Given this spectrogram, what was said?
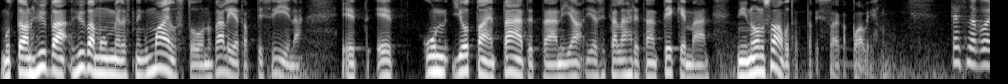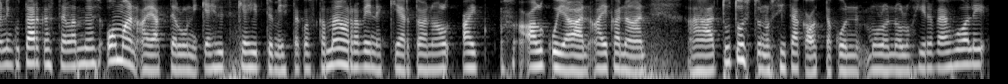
mutta on hyvä, hyvä mun mielestä niin kuin milestone, välietappi siinä, että et kun jotain päätetään ja, ja sitä lähdetään tekemään, niin on saavutettavissa aika paljon. Tässä mä voin niin kuin, tarkastella myös oman ajatteluni kehittymistä, koska mä oon ravinnekiertoon al- ai- alkujaan aikanaan ää, tutustunut sitä kautta, kun mulla on ollut hirveä huoli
